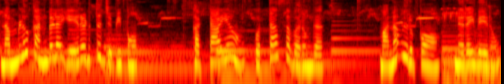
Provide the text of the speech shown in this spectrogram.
நம்மளும் கண்களை ஏறெடுத்து ஜெபிப்போம். கட்டாயம் ஒத்தாசை வருங்க. மன விருப்பம் நிறைவேறும்.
